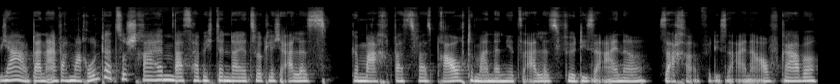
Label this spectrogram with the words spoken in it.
ja, dann einfach mal runterzuschreiben, was habe ich denn da jetzt wirklich alles gemacht, was, was brauchte man denn jetzt alles für diese eine Sache, für diese eine Aufgabe.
